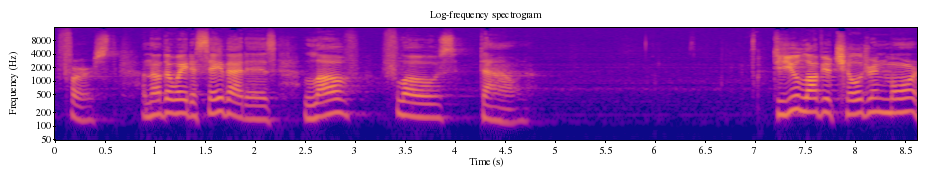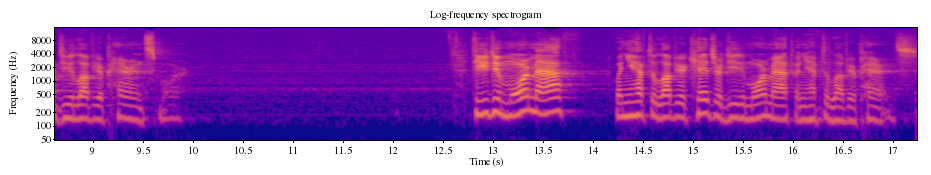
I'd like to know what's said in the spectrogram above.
first. Another way to say that is love flows down. Do you love your children more or do you love your parents more? Do you do more math when you have to love your kids, or do you do more math when you have to love your parents?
